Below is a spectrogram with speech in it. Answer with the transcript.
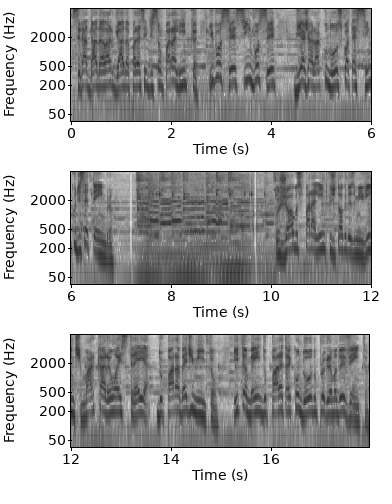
será dada a largada para essa edição paralímpica e você, sim, você, viajará conosco até 5 de setembro. Os Jogos Paralímpicos de Tóquio 2020 marcarão a estreia do Para Badminton e também do Para Taekwondo no programa do evento.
